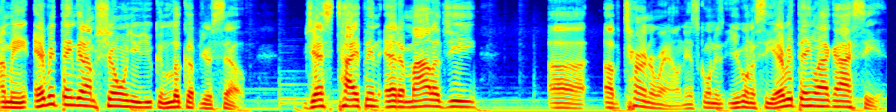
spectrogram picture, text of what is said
I mean, everything that I'm showing you, you can look up yourself. Just type in etymology uh, of turnaround. It's going to you're going to see everything like I see it.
